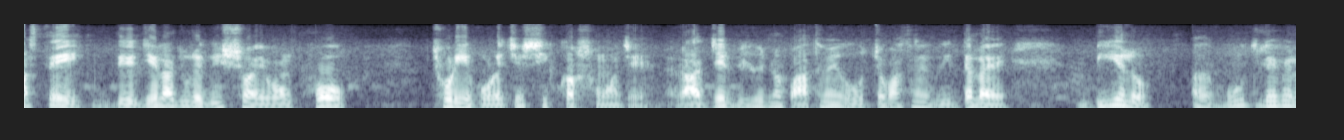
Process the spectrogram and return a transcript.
আসতেই জেলা জুড়ে বিস্ময় এবং ক্ষোভ ছড়িয়ে পড়েছে শিক্ষক সমাজে। রাজ্যের বিভিন্ন প্রাথমিক ও উচ্চ প্রাথমিক বিদ্যালয়ে বিএলও বুথ লেভেল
